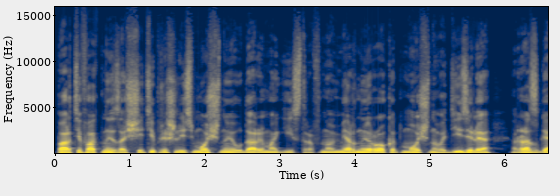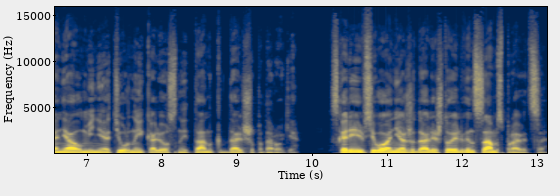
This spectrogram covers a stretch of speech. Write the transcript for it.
По артефактной защите пришлись мощные удары магистров, но мерный рокот мощного дизеля разгонял миниатюрный колесный танк дальше по дороге. Скорее всего, они ожидали, что Эльвин сам справится.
